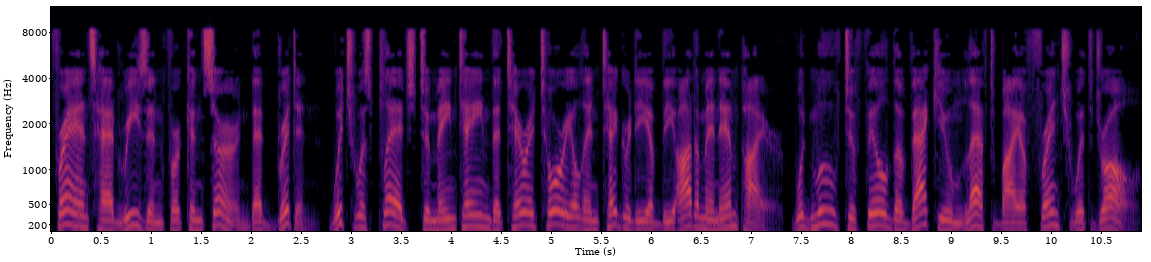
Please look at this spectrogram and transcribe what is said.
France had reason for concern that Britain, which was pledged to maintain the territorial integrity of the Ottoman Empire, would move to fill the vacuum left by a French withdrawal.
